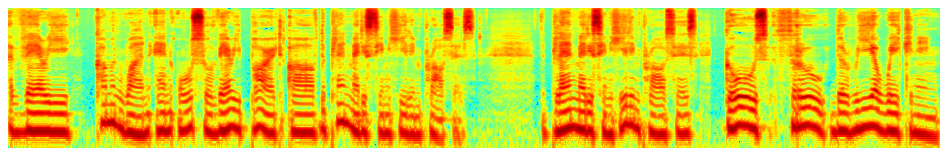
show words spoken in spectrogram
a very common one and also very part of the plant medicine healing process. The plant medicine healing process goes through the reawakening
